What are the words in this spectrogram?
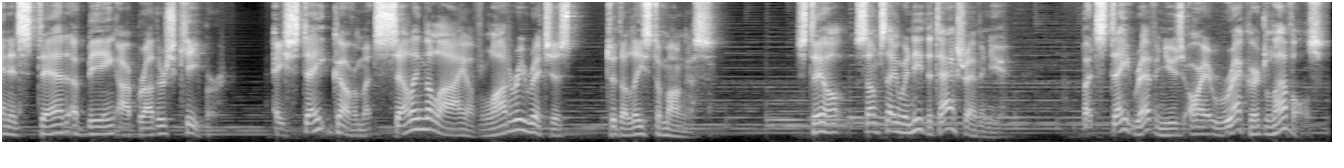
and instead of being our brother's keeper, a state government selling the lie of lottery riches to the least among us. Still, some say we need the tax revenue. But state revenues are at record levels,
